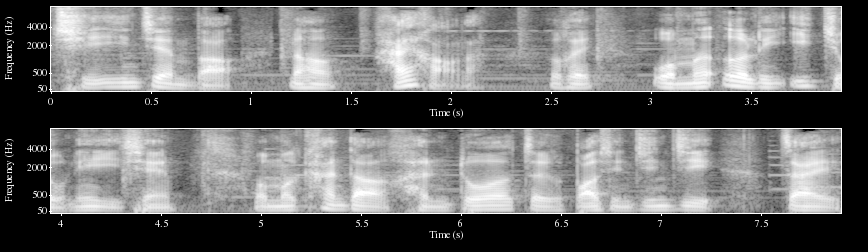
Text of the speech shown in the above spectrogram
奇英健保，然后还好了，OK？我们二零一九年以前，我们看到很多这个保险经纪在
